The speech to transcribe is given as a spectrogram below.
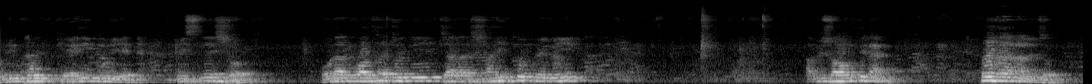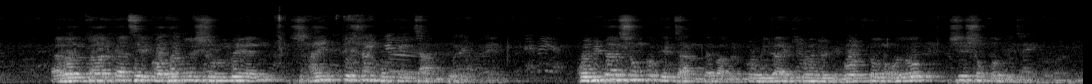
উনি খুব জ্ঞানী গুণিয়ে বিশ্লেষক। ওনার কথা যদি যারা সাহিত্য প্রেমী আমি সভাপতি না, প্রধান আলোচক, এবং তার কাছে কথাগুলি শুনবেন, সাহিত্য সম্পর্কে জানতে পারবেন। কবিতার সম্পর্কে জানতে পারবেন। কবিতা কীভাবে বিবর্তন হলো সে সম্পর্কে জানতে পারবেন।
